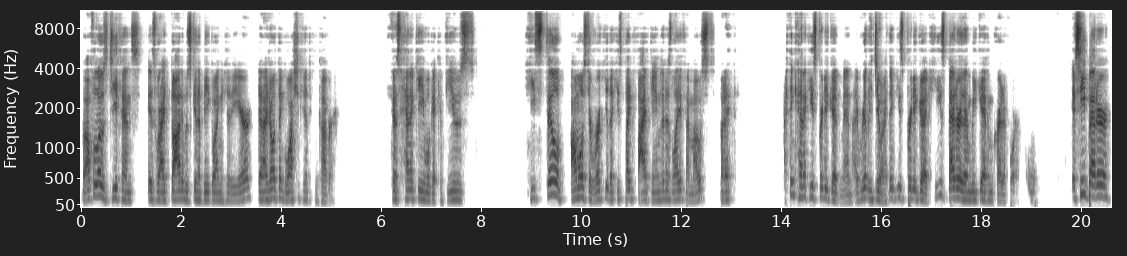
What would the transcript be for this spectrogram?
Buffalo's defense is what I thought it was going to be going into the year, then I don't think Washington can cover because Heinicke will get confused. He's still almost a rookie. Like he's played five games in his life at most, but I, I think Heinicke's pretty good, man. I really do. I think he's pretty good. He's better than we give him credit for. Is he better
